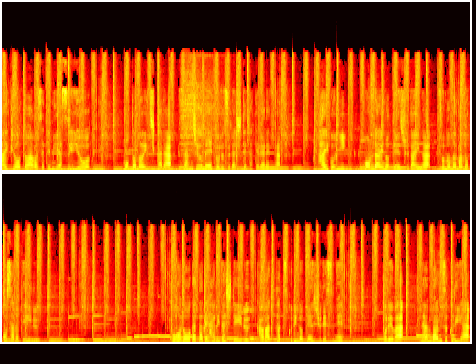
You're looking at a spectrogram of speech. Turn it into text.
帯橋と合わせて見やすいよう、元の位置から30メートルずらして建てられた。背後に本来の天守台がそのまま残されている。灯籠型で張り出している変わった作りの天守ですね。これは南蛮作りや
